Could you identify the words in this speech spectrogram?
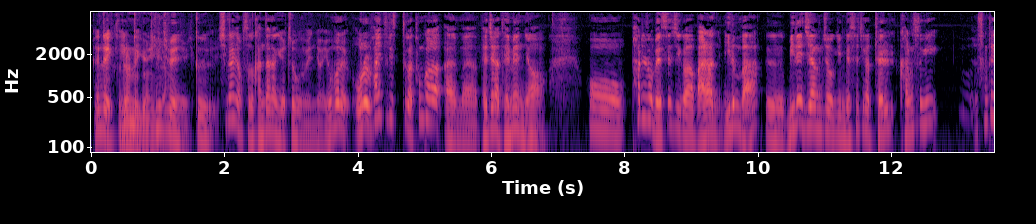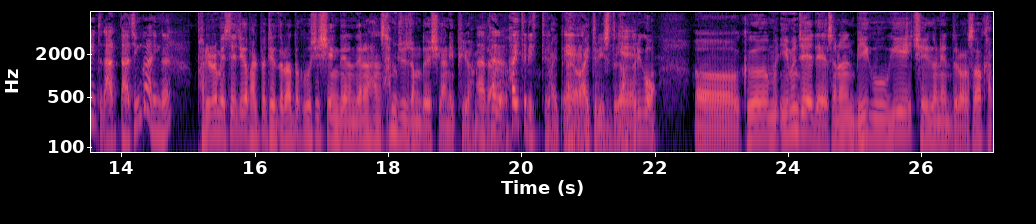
근데 그런 이- 의견이죠. 의원님, 그 시간이 없어서 간단하게 여쭤보면요. 이번에 오늘 화이트리스트가 통과 아 뭐야 배제가 되면요. 어, 8.15 메시지가 말한 이른바 그 미래지향적인 메시지가 될 가능성이 상당히 나, 낮은 거 아닌가요? 8.15 메시지가 발표되더라도 그것이 시행되는 데는 한 3주 정도의 시간이 아, 필요합니다. 파- 화이트리스트. 화이트, 예. 아, 화이트리스트가 예. 그리고 어, 그, 이 문제에 대해서는 미국이 최근에 들어서 갑-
